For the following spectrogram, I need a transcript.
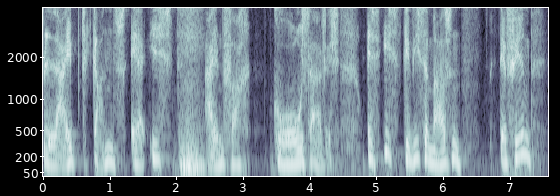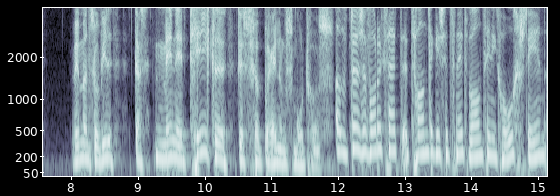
bleibt ganz, er ist einfach großartig. Es ist gewissermaßen der Film, wenn man so will, das Menetekel des Verbrennungsmotors. Also du hast ja vorher gesagt, die Handlung ist jetzt nicht wahnsinnig hochstehend.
